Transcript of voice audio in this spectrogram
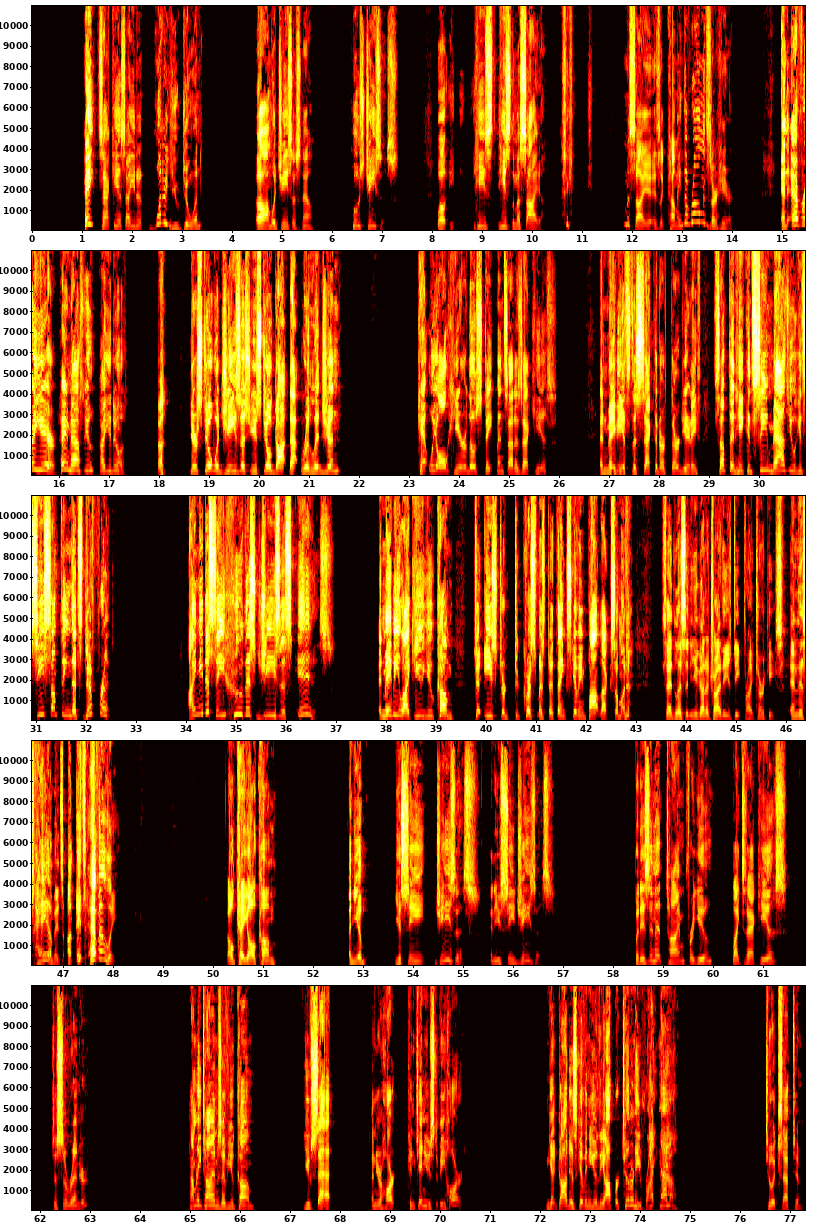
Hey, Zacchaeus, how you doing? What are you doing? Oh, I'm with Jesus now. Who's Jesus? Well, he's he's the Messiah. Messiah isn't coming. The Romans are here. And every year, hey Matthew, how you doing? Uh, you're still with Jesus? You still got that religion? Can't we all hear those statements out of Zacchaeus? And maybe it's the second or third year, and something he can see Matthew, he can see something that's different. I need to see who this Jesus is. And maybe like you, you come to Easter, to Christmas, to Thanksgiving potluck. Someone said, "Listen, you got to try these deep fried turkeys and this ham. It's uh, it's heavenly." Okay, I'll come and you, you see Jesus, and you see Jesus. But isn't it time for you, like Zacchaeus, to surrender? How many times have you come? You've sat, and your heart continues to be hard. And yet, God has given you the opportunity right now to accept Him.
